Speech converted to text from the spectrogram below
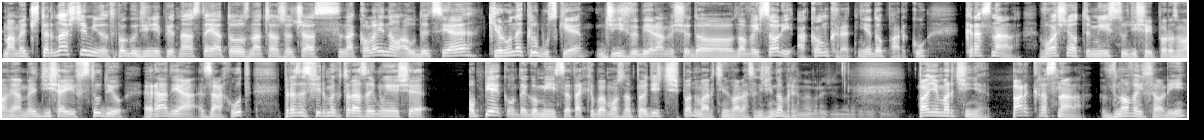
Mamy 14 minut po godzinie 15, a to oznacza, że czas na kolejną audycję. Kierunek lubuskie. Dziś wybieramy się do Nowej Soli, a konkretnie do parku Krasnala. Właśnie o tym miejscu dzisiaj porozmawiamy. Dzisiaj w studiu Radia Zachód prezes firmy, która zajmuje się opieką tego miejsca, tak chyba można powiedzieć, pan Marcin Walasek. Dzień dobry. Dzień dobry, dzień dobry. Panie Marcinie, Park Krasnala w Nowej Soli.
